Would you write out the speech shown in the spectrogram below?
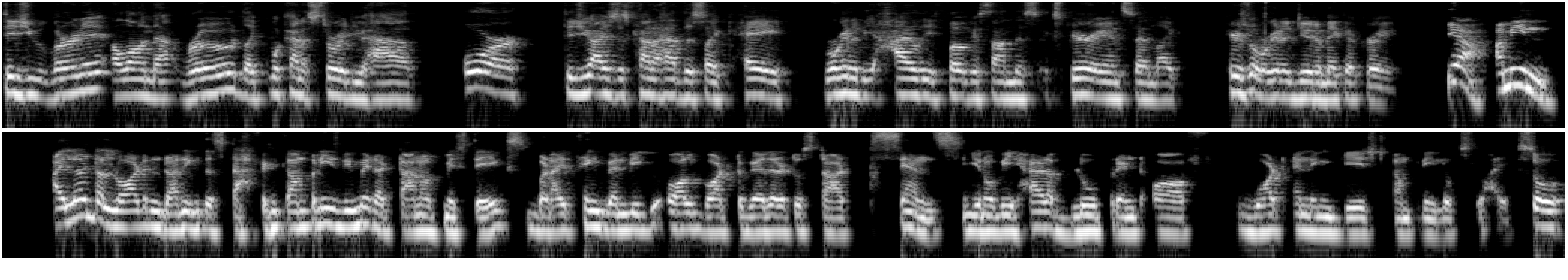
did you learn it along that road? Like, what kind of story do you have, or did you guys just kind of have this like, hey, we're going to be highly focused on this experience, and like, here's what we're going to do to make it great? Yeah, I mean, I learned a lot in running the staffing companies. We made a ton of mistakes, but I think when we all got together to start Sense, you know, we had a blueprint of what an engaged company looks like. So,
